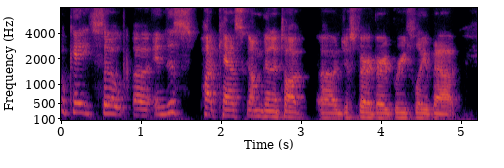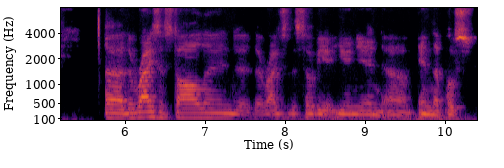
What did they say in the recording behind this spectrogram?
Okay, so uh, in this podcast, I'm going to talk uh, just very, very briefly about uh, the rise of Stalin, the, rise of the Soviet Union uh, in the post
